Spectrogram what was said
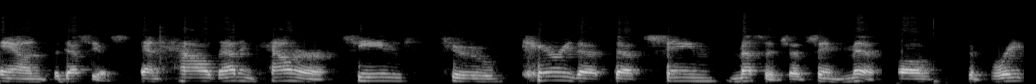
and Odysseus, and how that encounter seemed to carry that, that same message, that same myth of the break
